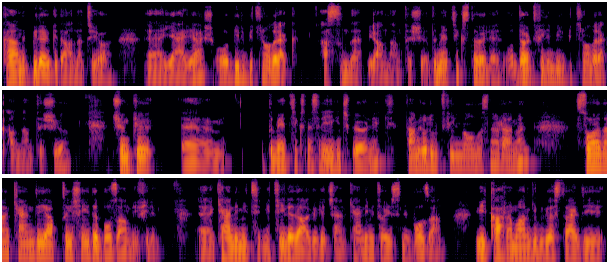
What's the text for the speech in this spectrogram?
karanlık bir öykü de anlatıyor e, yer yer. O bir bütün olarak aslında bir anlam taşıyor. The Matrix de öyle. O dört film bir bütün olarak anlam taşıyor. Çünkü e, The Matrix mesela ilginç bir örnek. Tam Hollywood filmi olmasına rağmen sonradan kendi yaptığı şeyi de bozan bir film. E, kendi mit, mitiyle dalga geçen, kendi mitolojisini bozan, bir kahraman gibi gösterdiği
